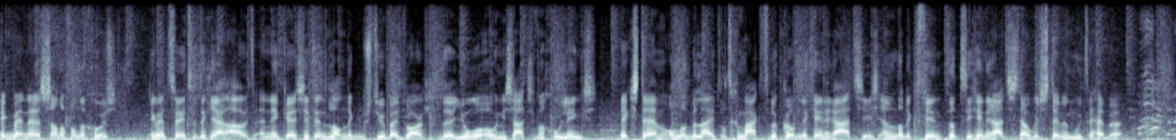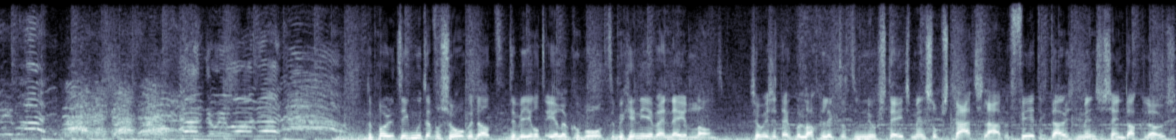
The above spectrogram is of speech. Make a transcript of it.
Ik ben uh, Sanne van der Goes. Ik ben 22 jaar oud en ik uh, zit in het landelijk bestuur bij Dwars, de jongerenorganisatie van GroenLinks. Ik stem omdat beleid wordt gemaakt voor de komende generaties en omdat ik vind dat die generaties daar ook een stem in moeten hebben. De politiek moet ervoor zorgen dat de wereld eerlijker wordt, te beginnen hier bij Nederland. Zo is het echt belachelijk dat er nu nog steeds mensen op straat slapen. 40.000 mensen zijn dakloos.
